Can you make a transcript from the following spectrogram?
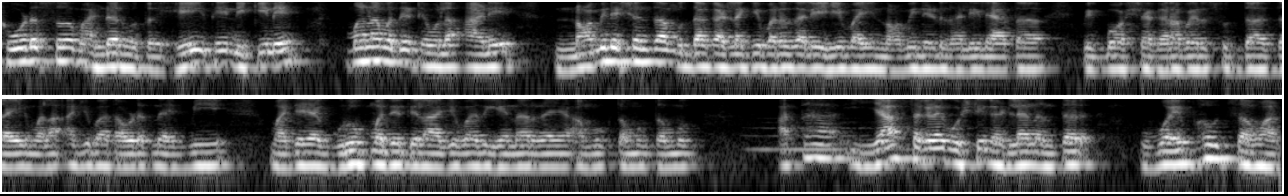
थोडंसं भांडण होतं हे इथे निकीने मनामध्ये ठेवलं आणि नॉमिनेशनचा मुद्दा काढला की बरं झाले ही बाई नॉमिनेट झालेली आहे. आता बिग बॉसच्या घराबाहेर सुद्धा जाईल मला अजिबात आवडत नाही. मी माझ्या या ग्रुपमध्ये तिला अजिबात घेणार नाही. अमुक तमुक तमुक. आता या सगळ्या गोष्टी घडल्यानंतर वैभव चव्हाण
